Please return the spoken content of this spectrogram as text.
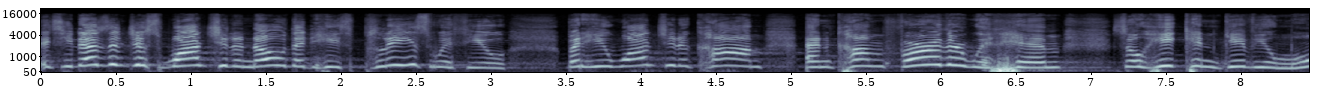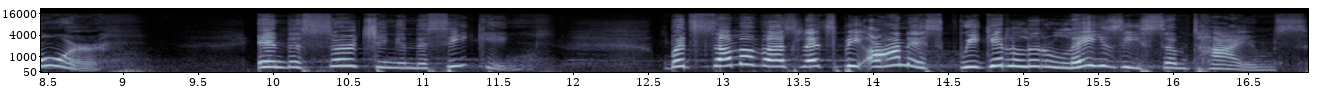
is he doesn't just want you to know that he's pleased with you, but he wants you to come and come further with him so he can give you more in the searching and the seeking. But some of us, let's be honest, we get a little lazy sometimes.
